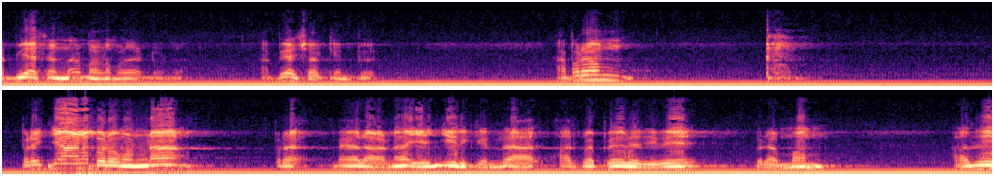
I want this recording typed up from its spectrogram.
அபியாசம் தான் மரணம் பண்ணலாம் அபியாச வாக்கியம் பேர். அப்புறம் பிரஜான பிரமன்னா மேலான எஞ்சி இருக்கின்ற ஆத்ம பேரறிவே பிரம்மம். அது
